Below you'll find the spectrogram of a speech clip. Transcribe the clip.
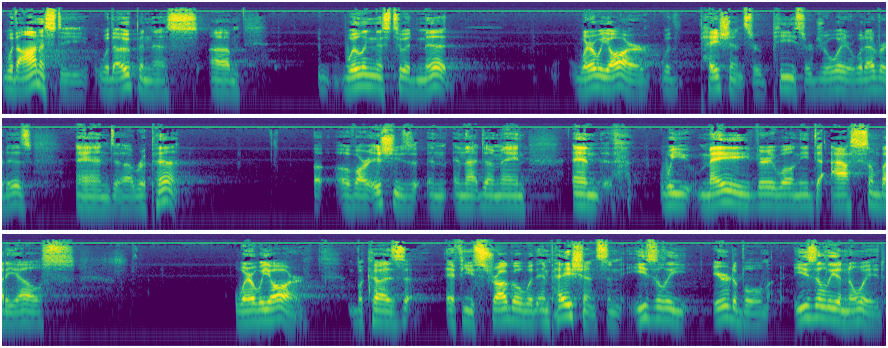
With honesty, with openness, um, willingness to admit where we are with patience or peace or joy or whatever it is, and uh, repent Uh, of our issues in, in that domain. And we may very well need to ask somebody else where we are. Because if you struggle with impatience and easily irritable, easily annoyed,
